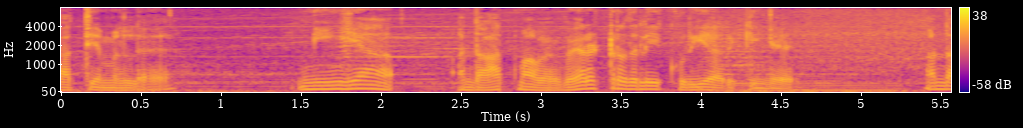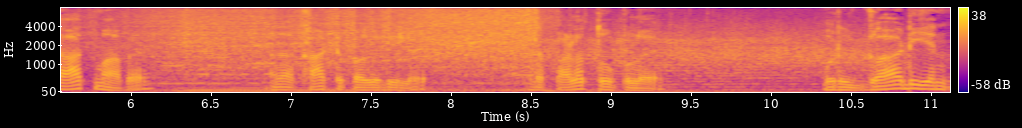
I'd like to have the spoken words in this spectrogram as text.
சாத்தியம் இல்லை நீங்கள் ஏன் அந்த ஆத்மாவை விரட்டுறதுலேயே குறியாக இருக்கீங்க? அந்த ஆத்மாவை அந்த காட்டு பகுதியில் அந்த பழத்தோப்பில் ஒரு கார்டியன்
